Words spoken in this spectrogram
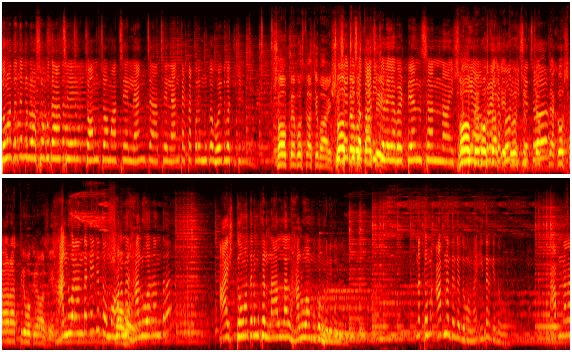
তোমাদের জন্য রসগোদা আছে চমচম আছে ল্যাংচা আছে ল্যাংচা একটা করে মুখে ভরে দেবো সব ব্যবস্থা আছে ভাই সব ব্যবস্থা আছে। চলে যাবে? টেনশন নাই সব ব্যবস্থা আছে চুপচাপ দেখো সারা রাত্রি বকিরাম আছে হালুয়া রান্দা খেয়েছো তো? মহরমের। হালুয়া রান্দা? আজ তোমাদের মুখে লাল লাল হালুয়া মুখে ভরে দেবো। না তোমার আপনাদেরকে দেবো না ইদারকে দেবো। আপনারা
